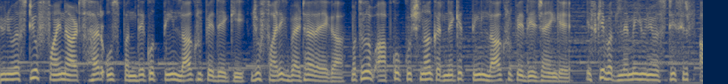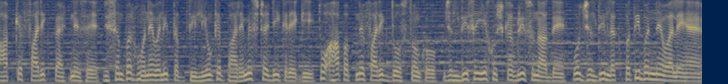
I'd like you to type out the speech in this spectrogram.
यूनिवर्सिटी ऑफ़ फाइन आर्ट्स हर उस बंदे को तीन लाख रुपए देगी, जो फारिग बैठा रहेगा। मतलब आपको कुछ ना करने के तीन लाख रुपए दिए जाएँगे। इसके बदले में यूनिवर्सिटी सिर्फ़ आपके फारिग बैठने से जिसम पर होने वाली तब्दीलियों के बारे में स्टडी करेगी। तो आप अपने फारिग दोस्तों को, जल्दी से ये खुशखबरी सुना दें, वो जल्दी लखपति बनने वाले हैं।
